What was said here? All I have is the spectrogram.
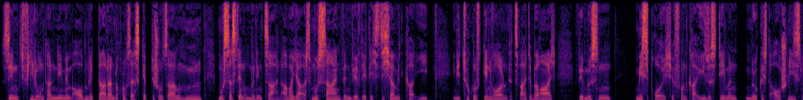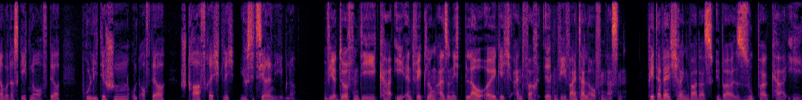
sind viele Unternehmen im Augenblick da dann doch noch sehr skeptisch und sagen, hm, muss das denn unbedingt sein? Aber ja, es muss sein, wenn wir wirklich sicher mit KI in die Zukunft gehen wollen. Und der zweite Bereich, wir müssen Missbräuche von KI-Systemen möglichst ausschließen, aber das geht nur auf der politischen und auf der strafrechtlich-justiziellen Ebene. Wir dürfen die KI-Entwicklung also nicht blauäugig einfach irgendwie weiterlaufen lassen. Peter Welchring war das über Super-KI.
